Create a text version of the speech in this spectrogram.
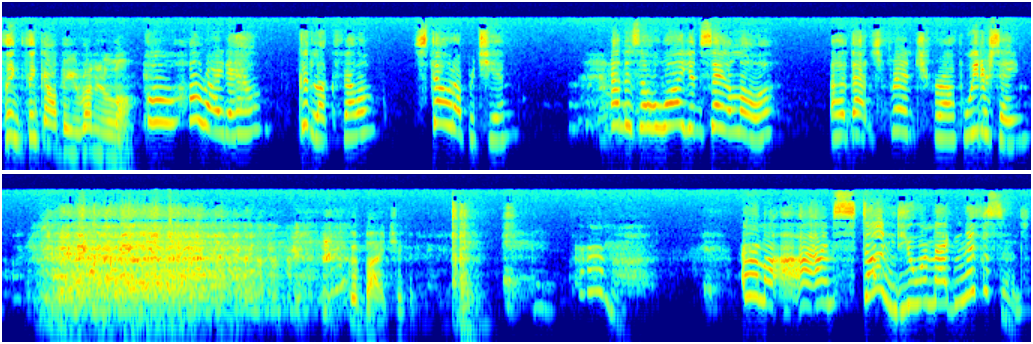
Think, think I'll be running along. Oh, all right, Al. Good luck, fellow. Stout upper chin. And as the Hawaiians say aloha, uh, that's French for auf Wiedersehen. Goodbye, chicken. Irma. Irma, I- I'm stunned. You were magnificent.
